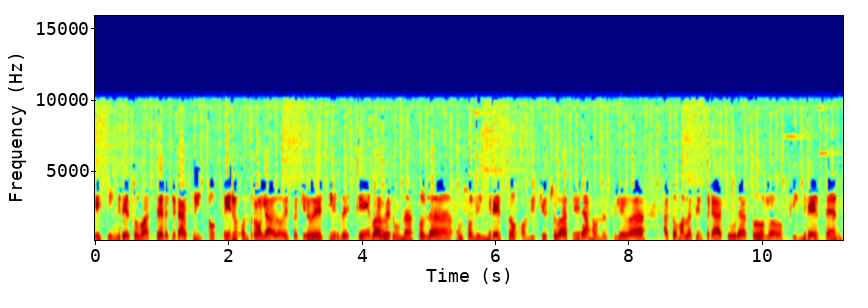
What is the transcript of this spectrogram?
Este ingreso va a ser gratuito, pero controlado. Esto quiero decir de que va a haber una sola, un solo ingreso con 18 bateras donde se le va a tomar la temperatura a todos los que ingresen,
